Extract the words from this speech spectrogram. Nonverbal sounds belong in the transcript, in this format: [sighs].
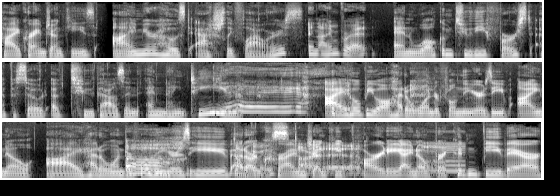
Hi, Crime Junkies. I'm your host, Ashley Flowers, And I'm Britt. and welcome to the first episode of 2019. Yay! [laughs] I hope you all had a wonderful New Year's Eve. I know I had a wonderful New Oh, Year's Eve at our Crime Junkie party. I know Britt Mm. couldn't be there.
